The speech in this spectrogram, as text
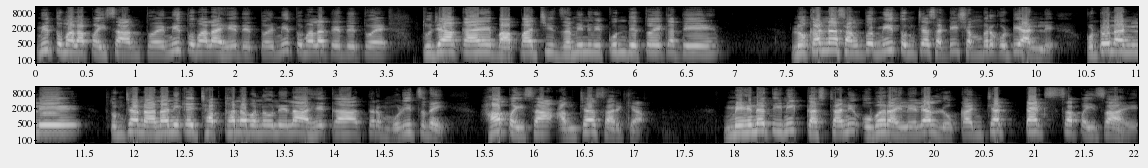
मी तुम्हाला पैसा आणतोय मी तुम्हाला हे देतोय मी तुम्हाला ते देतोय. तुझ्या काय बापाची जमीन विकून देतोय का ते? लोकांना सांगतो मी तुमच्यासाठी शंभर कोटी आणले. कुठून आणले? तुमच्या नानाने काही छापखाना बनवलेला आहे का? तर मुळीच नाही. हा पैसा आमच्यासारख्या मेहनतीने कष्टाने उभं राहिलेल्या लोकांच्या टॅक्सचा पैसा आहे.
